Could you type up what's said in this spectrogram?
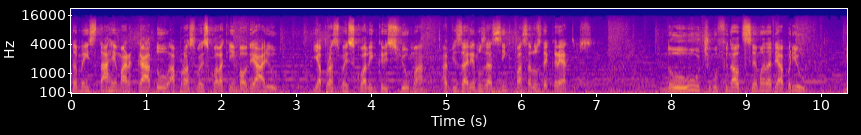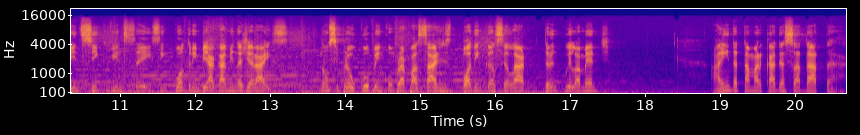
Também está remarcado a próxima escola aqui em Balneário, e a próxima escola em Criciúma. Avisaremos assim que passar os decretos. No último final de semana de abril, 25 e 26, encontro em BH, Minas Gerais. Não se preocupem em comprar passagens, podem cancelar tranquilamente. Ainda está marcada essa data,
